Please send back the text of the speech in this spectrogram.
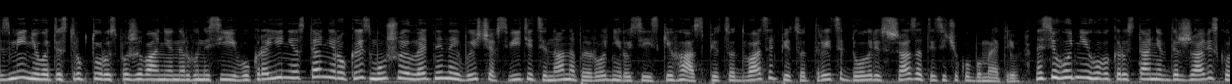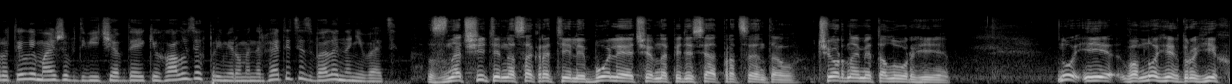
Змінювати структуру споживання енергоносіїв в Україні останні роки змушує ледь не найвища в світі ціна на природній російський газ 520-530 доларів США за тисячу кубометрів. На сьогодні його використання в державі скоротили майже вдвічі, а в деяких галузях, приміром енергетиці, звели на нівець. значительно сократили более чем на 50% в черной металлургии, ну и во многих других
